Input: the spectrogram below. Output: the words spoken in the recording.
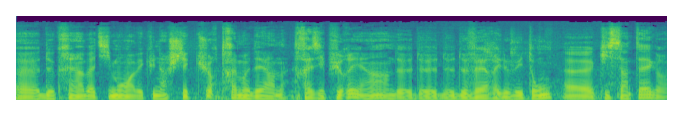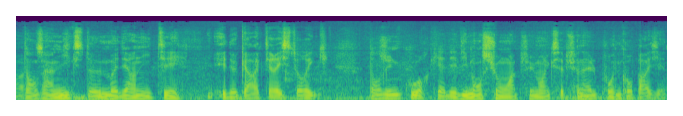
euh, de créer un bâtiment avec une architecture très moderne, très épurée, hein, de, verre et de béton, euh, qui s'intègre dans un mix de modernité et de caractère historique dans une cour qui a des dimensions absolument exceptionnelles pour une cour parisienne.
